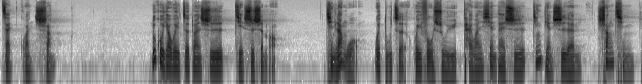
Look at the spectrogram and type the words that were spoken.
再关上。如果要为这段诗解释什么，请让我为读者恢复属于台湾现代诗经典诗人伤情《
